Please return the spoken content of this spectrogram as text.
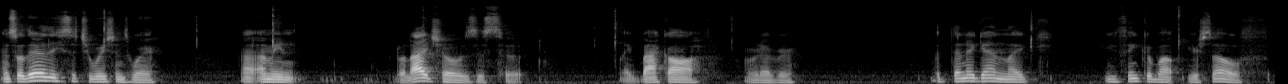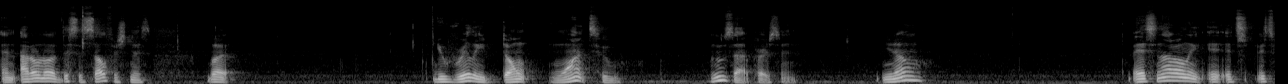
And so there are these situations where I mean what I chose is to like back off or whatever. But then again, like you think about yourself, and I don't know if this is selfishness, but you really don't want to lose that person. You know, it's not only it's it's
